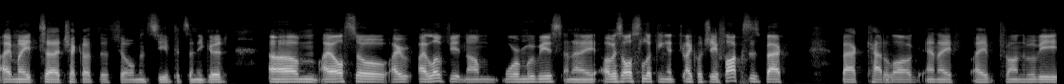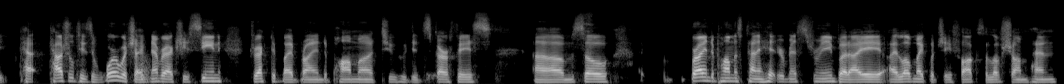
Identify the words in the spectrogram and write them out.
I might uh, check out the film and see if it's any good. Um, I also I, I love Vietnam War movies and I, I was also looking at Michael J. Fox's back back catalog and I I found the movie Ca- Casualties of War, which I've never actually seen, directed by Brian De Palma, too, who did Scarface. Um, so Brian De Palma's kind of hit or miss for me, but I I love Michael J. Fox. I love Sean Penn.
